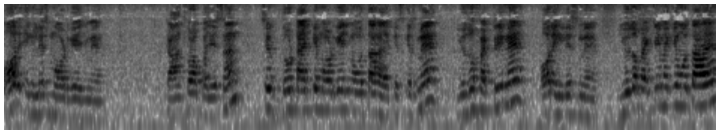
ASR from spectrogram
और इंग्लिश मॉडगेज में। ट्रांसफ़र ऑफ़ पोजेशन सिर्फ़ दो टाइप के मॉडगेज में होता है, किस किसमें? यूज़ ऑफ़ फैक्ट्री में और इंग्लिश में। यूज़ ऑफ़ फैक्ट्री में क्यों होता है?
